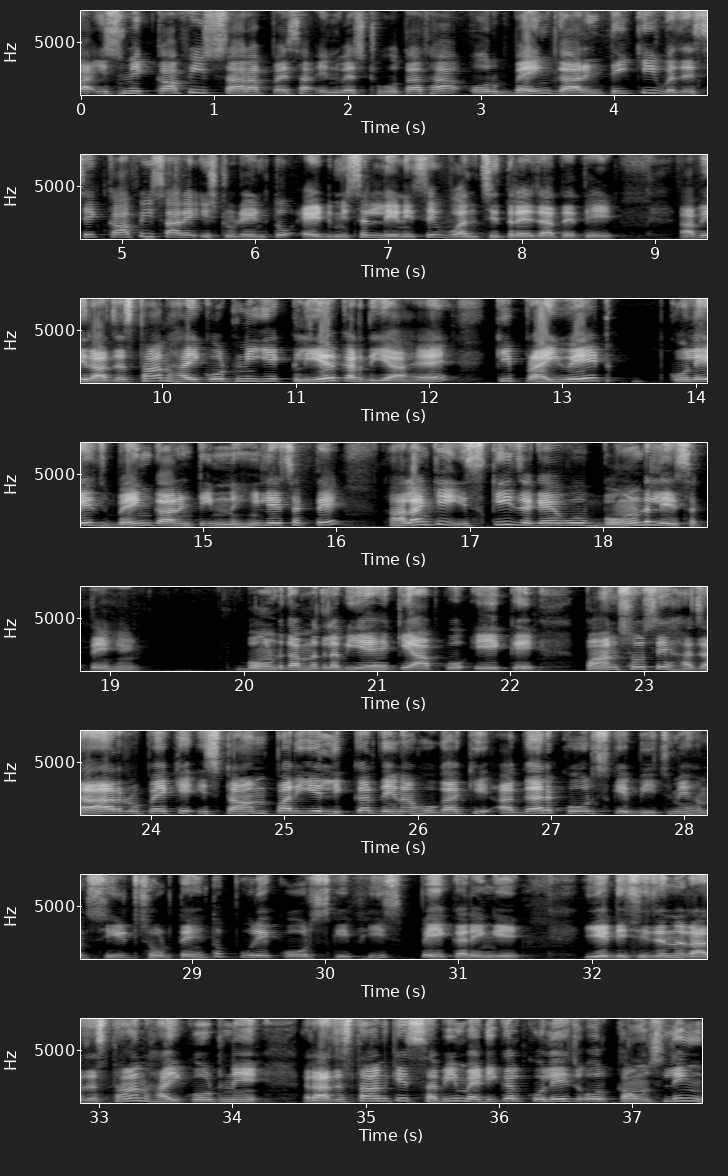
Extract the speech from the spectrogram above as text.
का इसमें काफ़ी सारा पैसा इन्वेस्ट होता था और बैंक गारंटी की वजह से काफ़ी सारे स्टूडेंट तो एडमिशन लेने से वंचित रह जाते थे। अभी राजस्थान हाई कोर्ट ने ये क्लियर कर दिया है कि प्राइवेट कॉलेज बैंक गारंटी नहीं ले सकते, हालाँकि इसकी जगह वो बॉन्ड ले सकते हैं। बॉन्ड का मतलब ये है कि आपको एक 500 से हज़ार रुपए के स्टाम्प पर ये लिखकर देना होगा कि अगर कोर्स के बीच में हम सीट छोड़ते हैं तो पूरे कोर्स की फ़ीस पे करेंगे। ये डिसीज़न राजस्थान हाई कोर्ट ने। राजस्थान के सभी मेडिकल कॉलेज और काउंसलिंग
